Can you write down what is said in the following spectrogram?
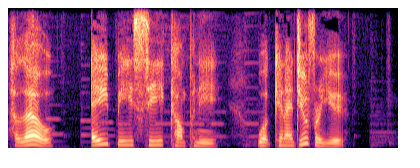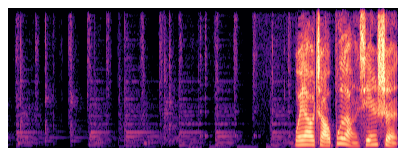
Hello, ABC Company. What can I do for you? 我要找布朗先生，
